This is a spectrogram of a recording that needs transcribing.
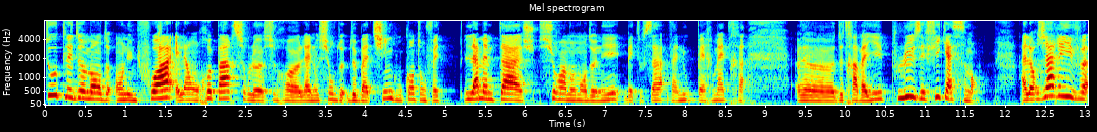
toutes les demandes en une fois. Et là, on repart sur, le, sur euh, la notion de, batching, où quand on fait la même tâche sur un moment donné, ben, tout ça va nous permettre euh, de travailler plus efficacement. Alors j'arrive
